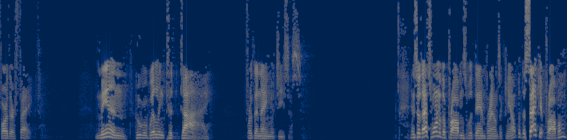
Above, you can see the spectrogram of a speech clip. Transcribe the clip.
for their faith. Men who were willing to die for the name of Jesus. And so that's one of the problems with Dan Brown's account. But the second problem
